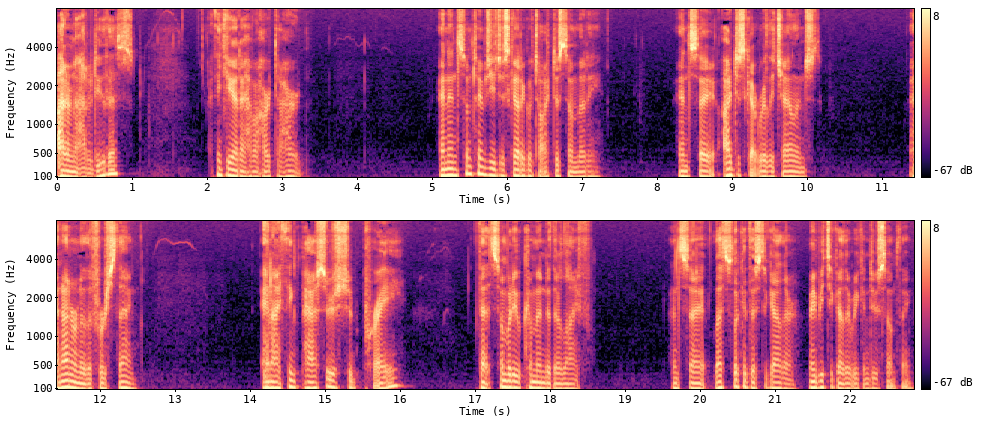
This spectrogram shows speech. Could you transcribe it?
I don't know how to do this. I think you got to have a heart to heart. And then sometimes you just got to go talk to somebody and say, I just got really challenged. And I don't know the first thing. And I think pastors should pray that somebody will come into their life and say, let's look at this together. Maybe together we can do something.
